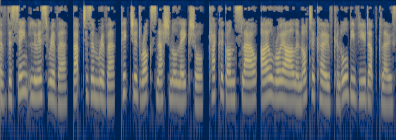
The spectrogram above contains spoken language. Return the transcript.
of the St. Louis River, Baptism River, Pictured Rocks National Lakeshore, Kakagon Slough, Isle Royale and Otter Cove can all be viewed up close.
